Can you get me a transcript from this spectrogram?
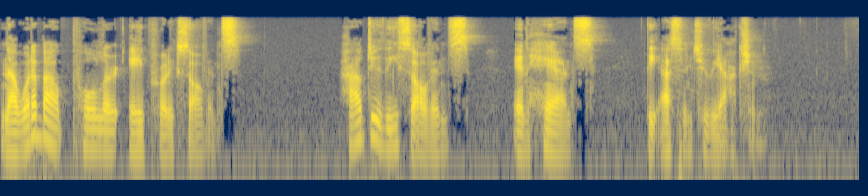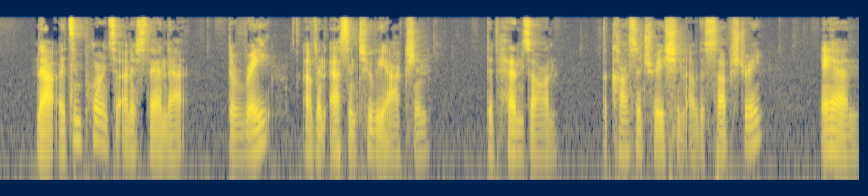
Now what about polar aprotic solvents? How do these solvents enhance the SN2 reaction? Now it's important to understand that the rate of an SN2 reaction depends on the concentration of the substrate and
